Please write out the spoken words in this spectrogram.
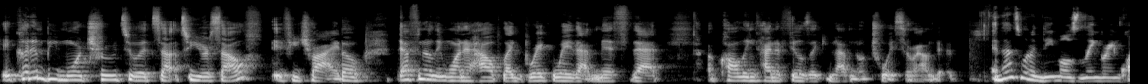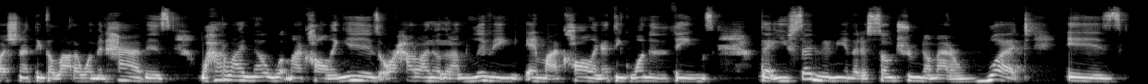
it couldn't be more true to itself, to yourself if you try. So definitely want to help like break away that myth that a calling kind of feels like you have no choice around it. And that's one of the most lingering question I think a lot of women have is, well, how do I know what my calling is? Or how do I know that I'm living in my calling? I think one of the things that you said, Vivian, that is so true no matter what is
